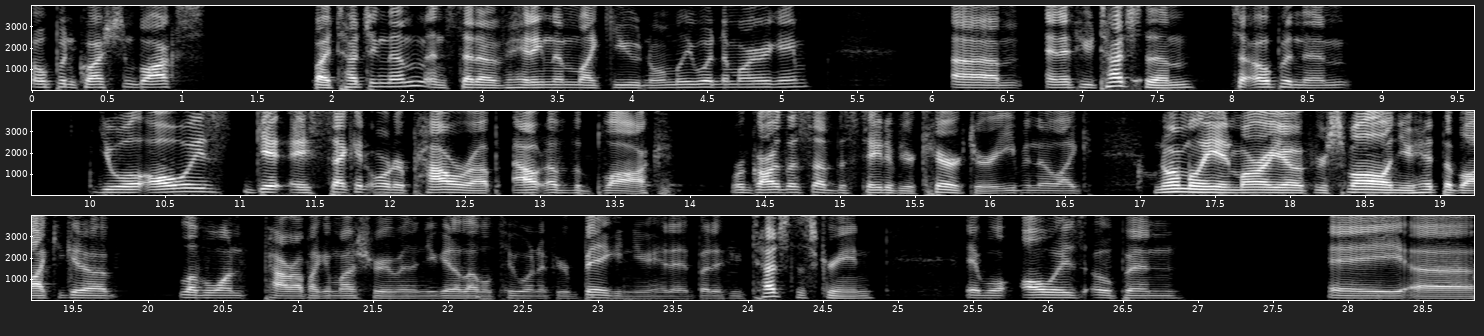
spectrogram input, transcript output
open question blocks by touching them instead of hitting them like you normally would in a Mario game. Um, and if you touch them to open them, you will always get a second order power up out of the block, regardless of the state of your character. Even though, like, normally in Mario, if you're small and you hit the block, you get a level one power up like a mushroom, and then you get a level two one if you're big and you hit it. But if you touch the screen, it will always open a uh,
